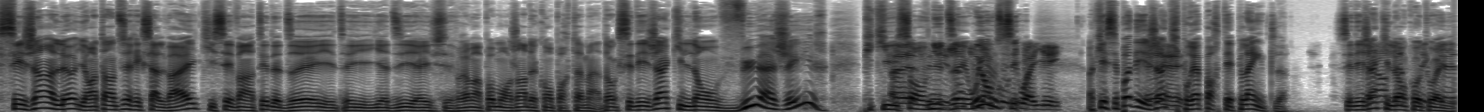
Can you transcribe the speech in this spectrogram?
ces gens-là, ils ont entendu Eric Salvaille qui s'est vanté de dire, il, il a dit, Hey, c'est vraiment pas mon genre de comportement. Donc, c'est des gens qui l'ont vu agir, puis qui Euh, sont venus des gens dire, qui oui, c'est-. OK, c'est pas des gens Euh, qui pourraient porter plainte, là. C'est des gens Ben, qui l'ont côtoyé.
